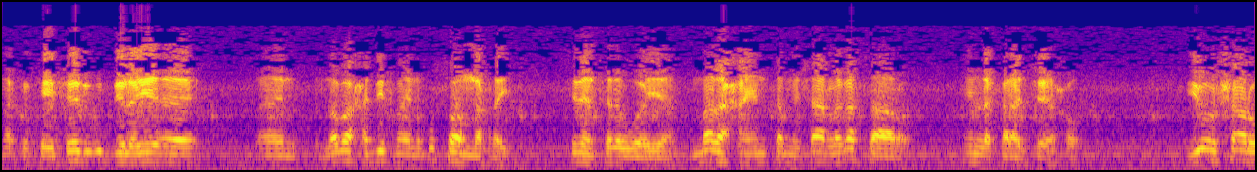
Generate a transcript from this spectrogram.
Marka kayfiyadii u dilaya ee laba xadiid baynu ku soo marray. Sidantada weeyaan madaxa inta minshaar laga saaro in la kala jeexo. Yu'sharu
